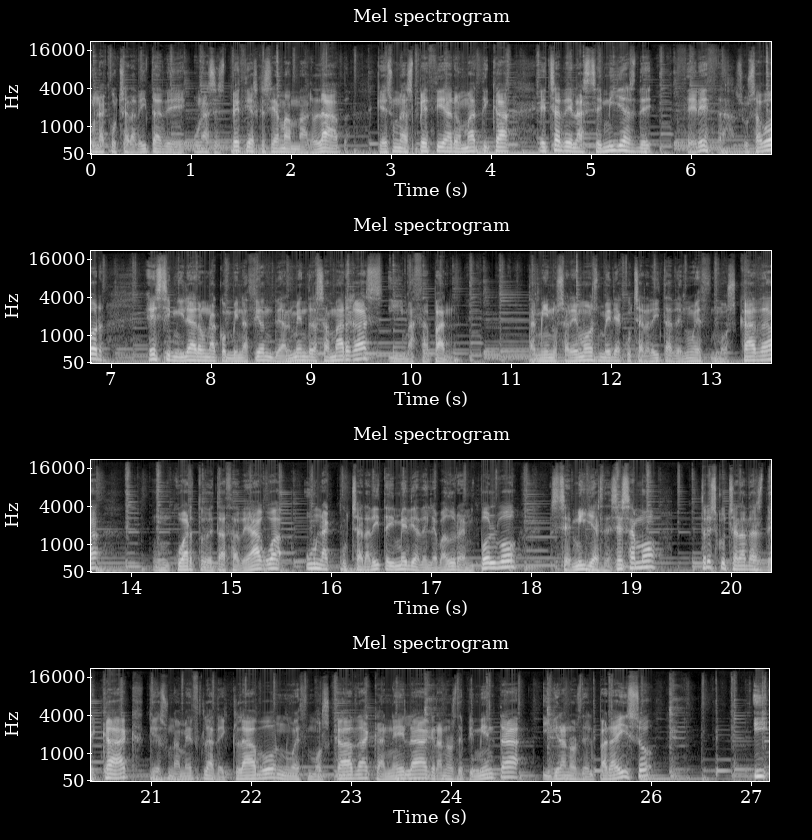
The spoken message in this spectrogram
una cucharadita de unas especias que se llaman maglab, que es una especie aromática hecha de las semillas de cereza. Su sabor es similar a una combinación de almendras amargas y mazapán. También usaremos media cucharadita de nuez moscada, un cuarto de taza de agua, una cucharadita y media de levadura en polvo, semillas de sésamo, tres cucharadas de cac, que es una mezcla de clavo, nuez moscada, canela, granos de pimienta y granos del paraíso, y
